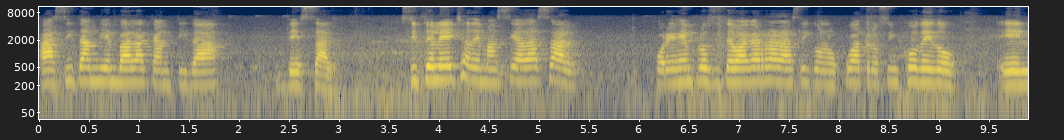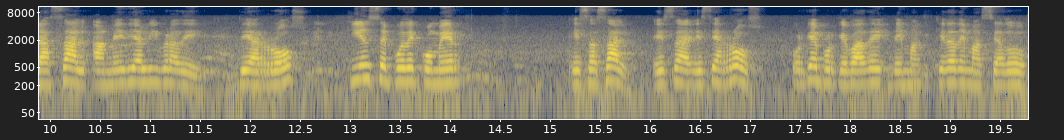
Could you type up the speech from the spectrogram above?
así también va la cantidad de sal. Si usted le echa demasiada sal, por ejemplo, si te va a agarrar así con los cuatro o cinco dedos eh, la sal a media libra de, arroz, ¿quién se puede comer esa sal, ese arroz? ¿Por qué? Porque va de, queda demasiado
